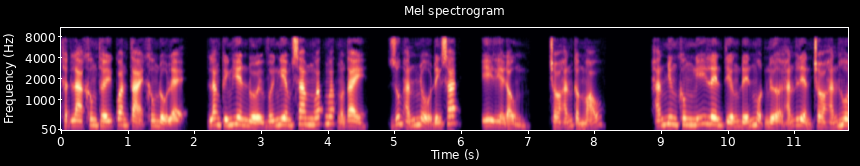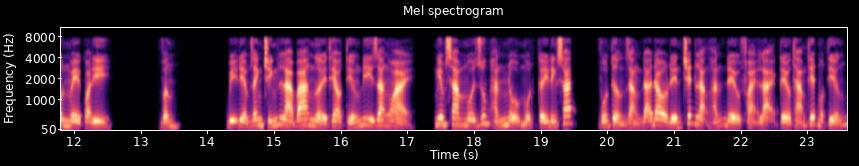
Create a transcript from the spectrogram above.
Thật là không thấy quan tài không đổ lệ, lăng kính hiên đối với nghiêm sam ngoắc ngoắc ngón tay, giúp hắn nhổ đinh sát, y hề đồng, cho hắn cầm máu. Hắn nhưng không nghĩ lên tiếng đến một nửa hắn liền cho hắn hôn mê qua đi. Vâng. Bị điểm danh chính là ba người theo tiếng đi ra ngoài, nghiêm sam môi giúp hắn nhổ một cây đinh sắt, vốn tưởng rằng đã đau đến chết lặng hắn đều phải lại kêu thảm thiết một tiếng,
